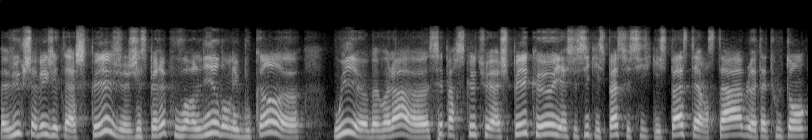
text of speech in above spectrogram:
bah, vu que je savais que j'étais HP, j'espérais pouvoir lire dans les bouquins, euh, oui, ben voilà, c'est parce que tu es HP qu'il y a ceci qui se passe, ceci qui se passe, t'es instable, t'as tout le temps,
